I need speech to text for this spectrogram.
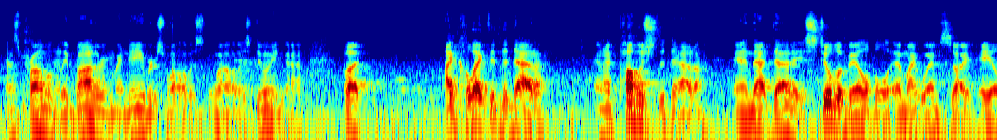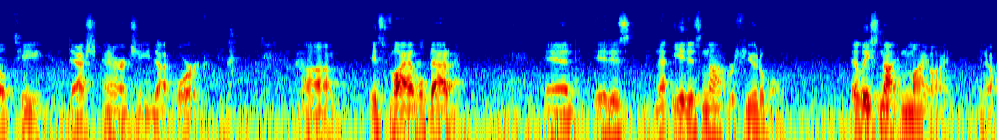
and I was probably bothering my neighbors while I was, while I was doing that. But I collected the data and I published the data and that data is still available at my website, alt-nrg.org. Um, it's viable data and it is, not, it is not refutable, at least not in my mind. You know,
